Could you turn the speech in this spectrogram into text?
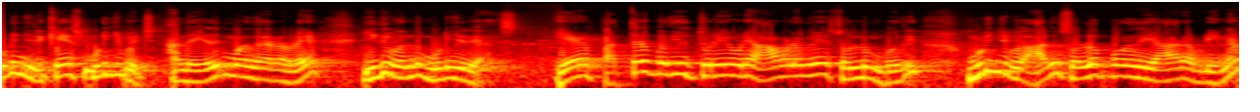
முடிஞ்சுது கேஸ் முடிஞ்சு போச்சு. அந்த எதிர்மனதாரருடைய இது வந்து முடிஞ்சது. ஏன் பத்திரப்பதிவு துறையுடைய ஆவணமே சொல்லும்போது முடிஞ்சு அது சொல்ல போகிறது யார் அப்படின்னா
